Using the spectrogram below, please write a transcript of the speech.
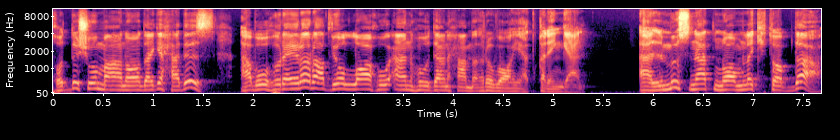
Xuddi shu ma'nodagi hadis Abu Hurayra radhiyallohu anhu dan ham rivoyat qilingan. Al-Musnad nomli kitobda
